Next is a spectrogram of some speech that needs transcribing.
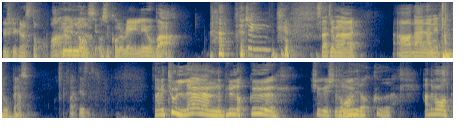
Hur ska du kunna stoppa honom? Hur någonsin? Och så kommer Rayleigh och bara... så att jag menar... Ja, nej den är fett OP alltså. Faktiskt. Sen har vi Tullen, Blue Loco 2022. Roku. Hade valt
